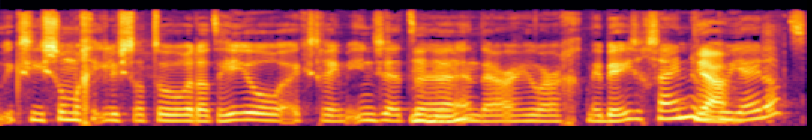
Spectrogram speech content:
ik zie sommige illustratoren dat heel extreem inzetten Mhm. en daar heel erg mee bezig zijn. Hoe Ja. doe jij dat?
